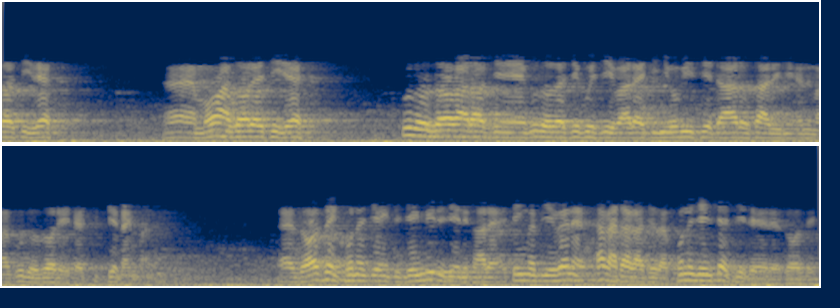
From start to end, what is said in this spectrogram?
ဇောရှိတယ်။အဲမောဟဇောလည်းရှိတယ်။ကုသိုလ်ဇောကတော့ဖြင့်ကုသိုလ်ဇောရှိခွင့်ရှိပါတယ်။ကြီးညိုပြီးဖြစ်တာတို့စသည်ဖြင့်အဲဒီမှာကုသိုလ်ဇောတွေလည်းဖြစ်နိုင်ပါတယ်။အဲဇောစိတ်ခုနှစ်ကြိမ်တစ်ကြိမ်ပြီးတစ်ကြိမ်တခါလဲအချိန်မပြေဘဲနဲ့သက္ကတာကဖြစ်တာခုနှစ်ကြိမ်ဆက်ဖြစ်တယ်တဲ့ဇောစိတ်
